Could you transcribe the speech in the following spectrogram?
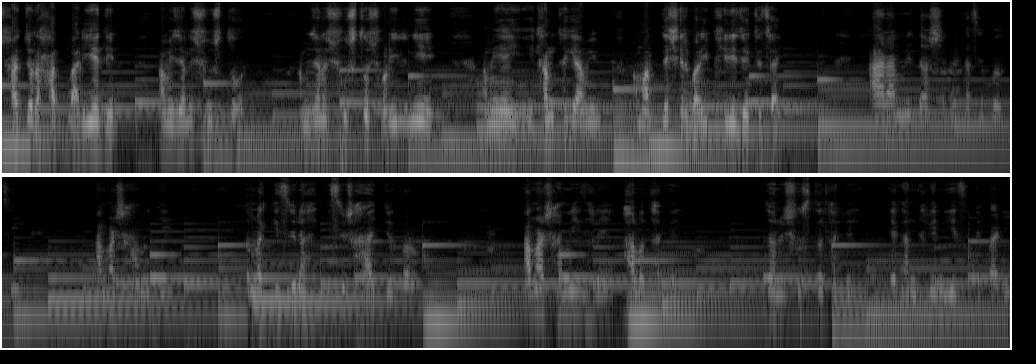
সাহায্যের হাত বাড়িয়ে দিন। আমি যেন সুস্থ। আমি যেন সুস্থ শরীর নিয়ে আমি এই, এখান থেকে আমি আমার দেশের বাড়ি ফিরে যেতে চাই। আর আমি দর্শকের কাছে বলছি, আমার স্বামীকে তোমরা কিছু না কিছু সাহায্য করো। আমার স্বামী যেন ভালো থাকে, যেন সুস্থ থাকে। এখান থেকে নিয়ে যেতে পারি।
